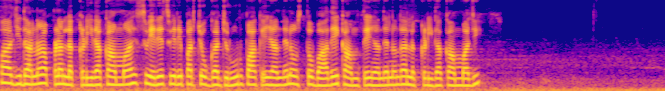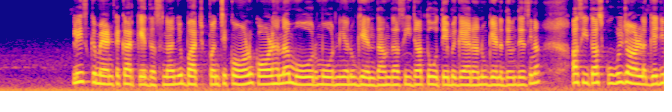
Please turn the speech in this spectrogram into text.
ਭਾਜੀ ਦਾ ਨਾ ਆਪਣਾ ਲੱਕੜੀ ਦਾ ਕੰਮ ਆ ਸਵੇਰੇ ਸਵੇਰੇ ਪਰ ਚੋਗਾ ਜ਼ਰੂਰ ਪਾ ਕੇ ਜਾਂਦੇ ਨੇ, ਉਸ ਤੋਂ ਬਾਅਦ ਇਹ ਕੰਮ ਤੇ ਜਾਂਦੇ ਇਹਨਾਂ ਦਾ ਲੱਕੜੀ ਦਾ ਕੰਮ ਆ ਜੀ। ਪਲੀਜ਼ ਕਮੈਂਟ ਕਰਕੇ ਦੱਸਣਾ ਜੀ, ਬਚਪਨ ਚ ਕੌਣ ਕੌਣ ਹਨਾ ਮੋਰ ਮੋਰਨੀਆਂ ਨੂੰ ਗਿਣਦਾ ਹੁੰਦਾ ਸੀ ਜਾਂ ਤੋਤੇ ਵਗੈਰਾ ਨੂੰ ਗਿਣਦੇ ਹੁੰਦੇ ਸੀ ਨਾ, ਅਸੀਂ ਤਾਂ ਸਕੂਲ ਜਾਣ ਲੱਗੇ ਜੀ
